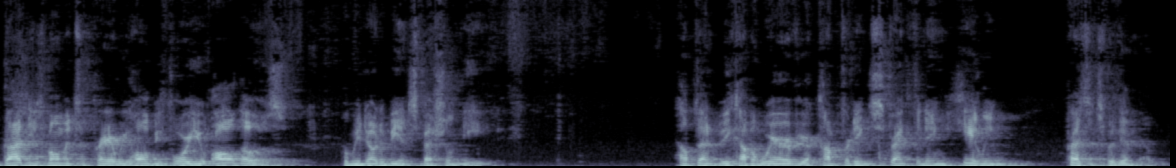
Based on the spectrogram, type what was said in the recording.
God, in these moments of prayer, we hold before you all those whom we know to be in special need. Help them to become aware of your comforting, strengthening, healing presence within them.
